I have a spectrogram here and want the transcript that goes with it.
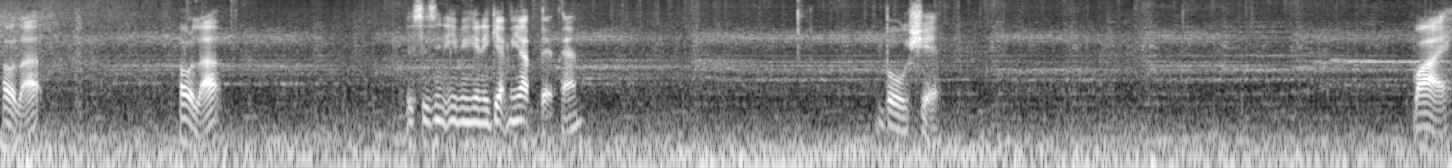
Hold up. Hold up. This isn't even gonna get me up there, fam. Bullshit. Why?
